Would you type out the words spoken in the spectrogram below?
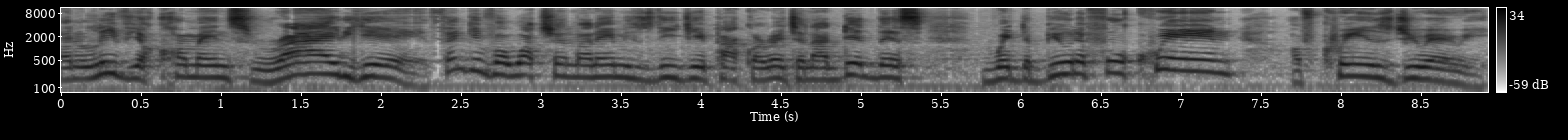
and leave your comments right here. Thank you for watching. My name is DJ Pakorich, and I did this with the beautiful queen of Queen's Jewelry.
